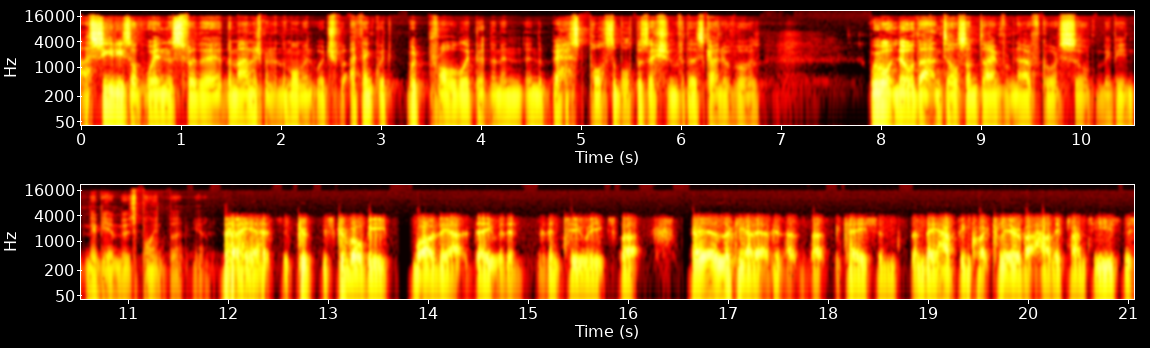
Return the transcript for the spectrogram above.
a series of wins for the the management at the moment, which I think would would probably put them in, in the best possible position for this kind of vote. We won't know that until some time from now, of course. So maybe maybe a moot point, but yeah. Uh, yeah, it could this could all be wildly out of date within within two weeks, but uh, looking at it, I think that's that's the case, and and they have been quite clear about how they plan to use this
